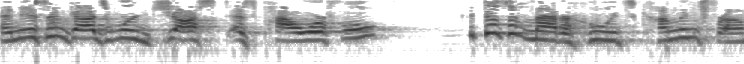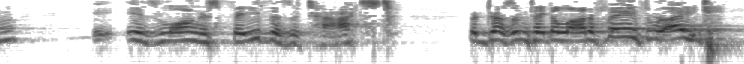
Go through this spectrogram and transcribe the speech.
And isn't God's word just as powerful? It doesn't matter who it's coming from as long as faith is attached. But it doesn't take a lot of faith, right?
